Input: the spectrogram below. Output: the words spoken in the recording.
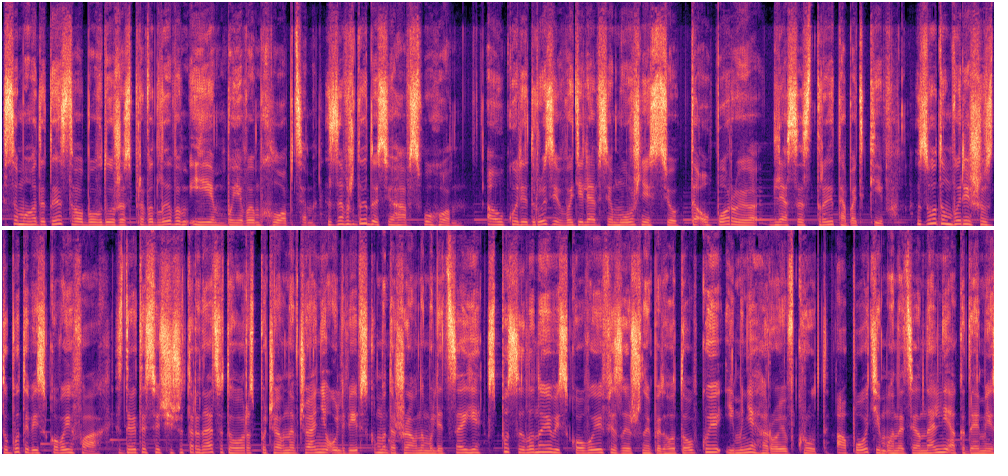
З Самого дитинства був дуже справедливим і бойовим хлопцем. Завжди досягав свого. А у колі друзів виділявся мужністю та опорою для сестри та батьків. Згодом вирішив здобути військовий фах. З 2014-го розпочав навчання у Львівському державному ліцеї з посиленою військовою фізичною підготовкою імені Героїв Крут, а потім у Національній академії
